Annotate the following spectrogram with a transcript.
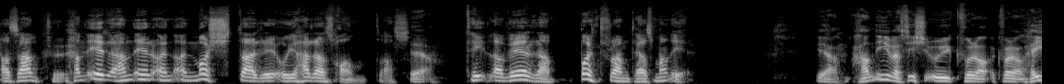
altså, han, han er, han er en, en mörstare og i herrens hånd, altså. Ja. Til å være bort fram til som han er. Ja, han ivas ikke ui hver, hver han hei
